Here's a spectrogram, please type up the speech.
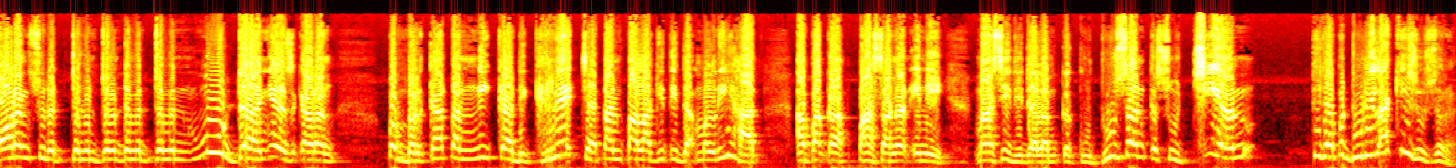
orang sudah dengan dengan dengan, mudahnya sekarang pemberkatan nikah di gereja tanpa lagi tidak melihat apakah pasangan ini masih di dalam kekudusan, kesucian, tidak peduli lagi, saudara.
